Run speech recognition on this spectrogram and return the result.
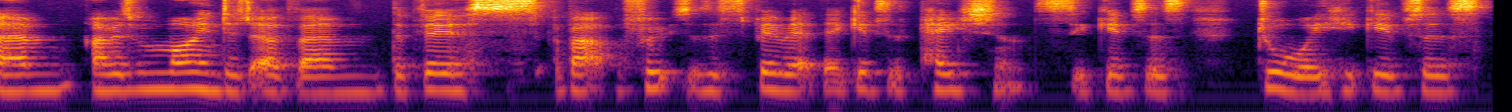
um, I was reminded of um, the verse about the fruits of the Spirit that gives us patience, he gives us joy, he gives us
